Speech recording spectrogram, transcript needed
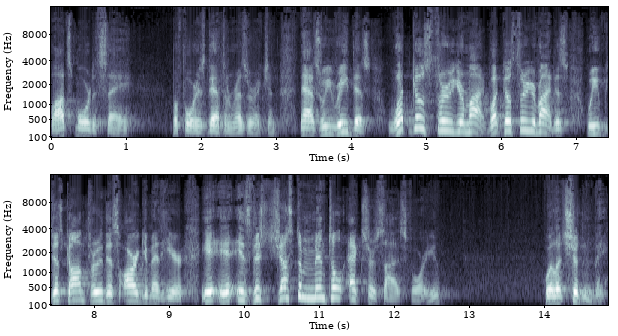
lots more to say before his death and resurrection. Now, as we read this, what goes through your mind? What goes through your mind as we've just gone through this argument here? Is this just a mental exercise for you? Well, it shouldn't be.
